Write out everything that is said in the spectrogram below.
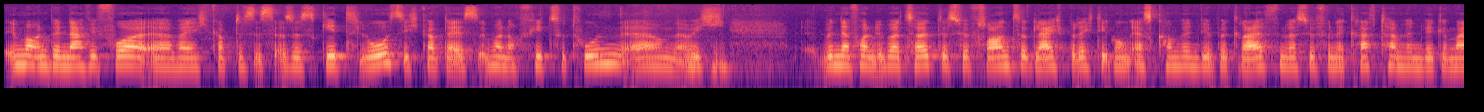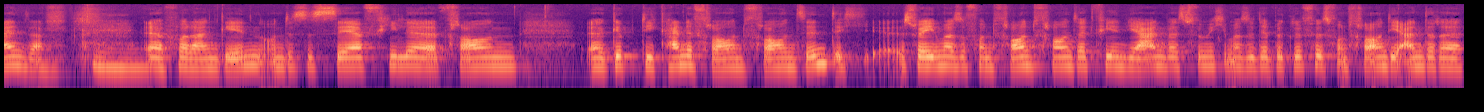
immer und bin nach wie vor, äh, weil ich glaube, das ist, also es geht los. Ich glaube, da ist immer noch viel zu tun. Ähm, aber ich mhm. bin davon überzeugt, dass wir Frauen zur Gleichberechtigung erst kommen, wenn wir begreifen, was wir für eine Kraft haben, wenn wir gemeinsam mhm. äh, vorangehen. Und es ist sehr viele Frauen äh, gibt, die keine Frauen Frauen sind. Ich äh, spreche immer so von Frauen, Frauen seit vielen Jahren, weil es für mich immer so der Begriff ist von Frauen, die andere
